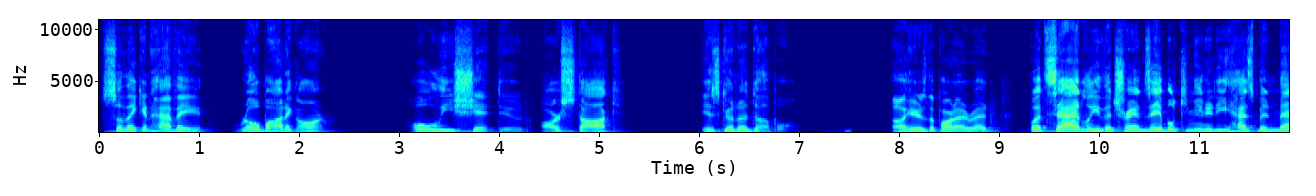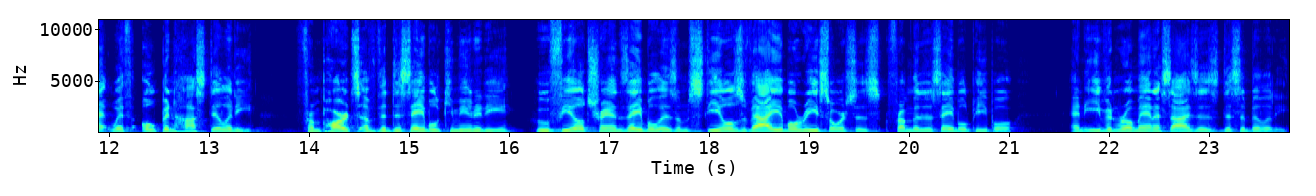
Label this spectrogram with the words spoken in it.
so they can have a robotic arm. Holy shit, dude. Our stock is going to double. Oh, here's the part I read. But sadly, the transabled community has been met with open hostility from parts of the disabled community who feel transableism steals valuable resources from the disabled people and even romanticizes disability.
